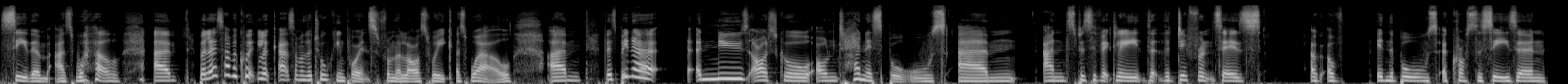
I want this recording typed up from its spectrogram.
see them as well. Um, but let's have a quick look at some of the talking points from the last week as well. Um, there's been a a news article on tennis balls, um, and specifically the, the differences of in the balls across the season,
